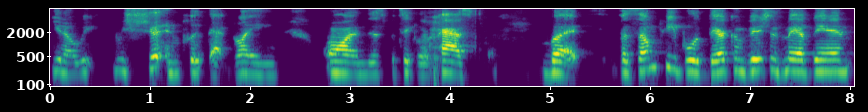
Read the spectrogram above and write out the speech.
You know, we we shouldn't put that blame on this particular pastor. But for some people, their convictions may have been,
